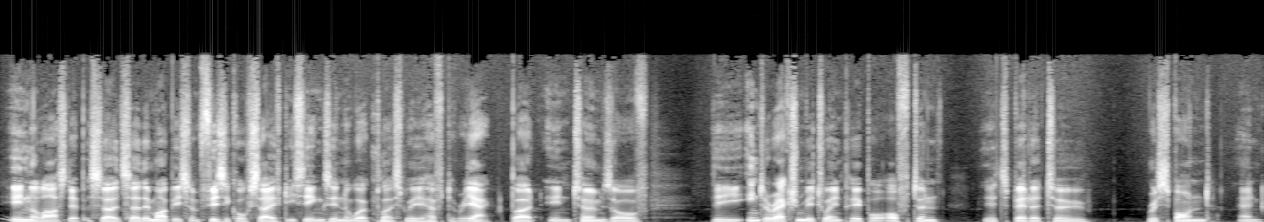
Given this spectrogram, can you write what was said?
in the last episode. So there might be some physical safety things in the workplace where you have to react, but in terms of the interaction between people, often it's better to respond and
